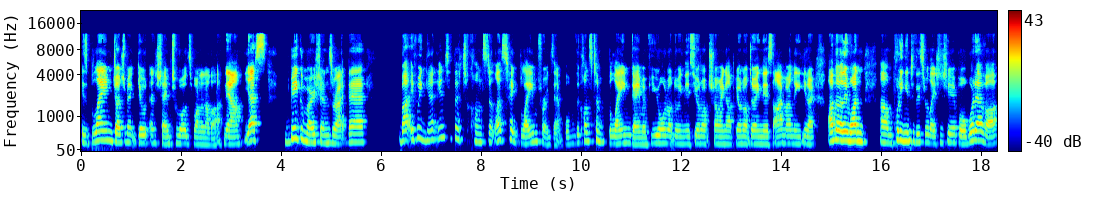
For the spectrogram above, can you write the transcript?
is blame, judgment, guilt, and shame towards one another. Now, yes, big emotions right there. But if we get into the constant, let's take blame, for example, the constant blame game of you're not doing this, you're not showing up, you're not doing this, I'm only, you know, I'm the only one um, putting into this relationship or whatever.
